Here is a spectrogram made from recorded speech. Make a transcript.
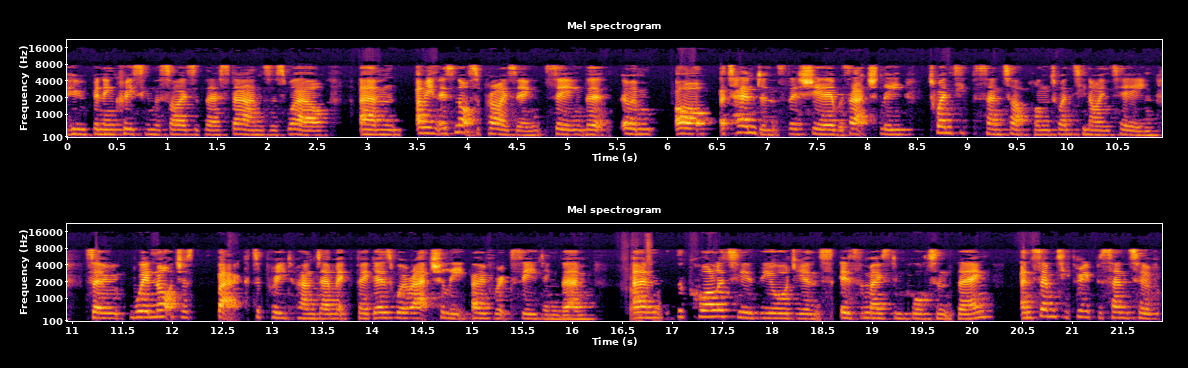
who've been increasing the size of their stands as well. Um, I mean, it's not surprising seeing that um, our attendance this year was actually 20% up on 2019. So we're not just back to pre pandemic figures, we're actually over exceeding them. And the quality of the audience is the most important thing. And 73% of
